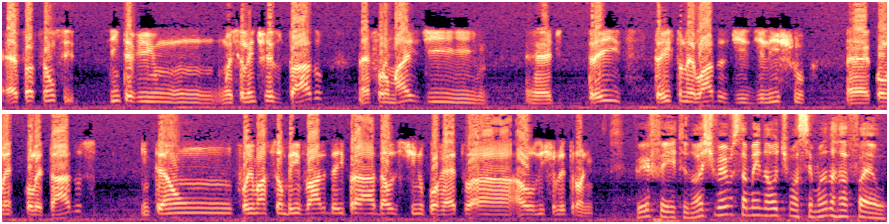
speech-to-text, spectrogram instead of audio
essa ação sim teve um, um excelente resultado, né? foram mais de, é, de 3, 3 toneladas de, de lixo é, coletados. Então foi uma ação bem válida para dar o destino correto a, ao lixo eletrônico. Perfeito. Nós tivemos também na última semana, Rafael,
